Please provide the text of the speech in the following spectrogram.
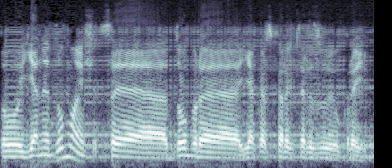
то я не думаю, що це добре якось характеризує Україну.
